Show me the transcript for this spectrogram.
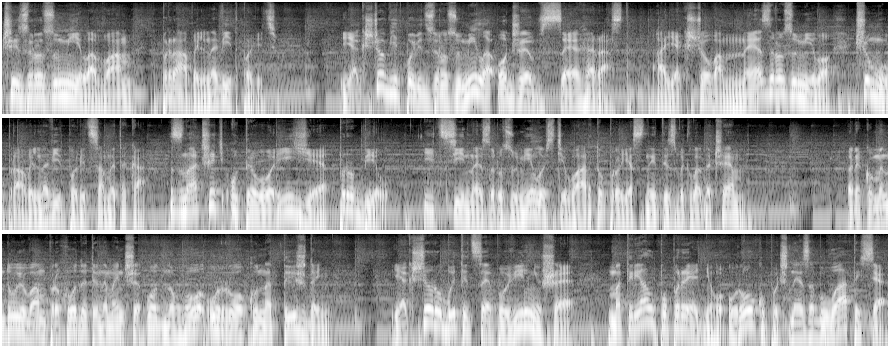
чи зрозуміла вам правильна відповідь? Якщо відповідь зрозуміла, отже, все гаразд. А якщо вам не зрозуміло, чому правильна відповідь саме така, значить у теорії є пробіл. І ці незрозумілості варто прояснити з викладачем. Рекомендую вам проходити не менше одного уроку на тиждень. Якщо робити це повільніше, матеріал попереднього уроку почне забуватися,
